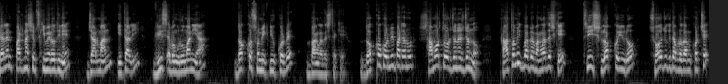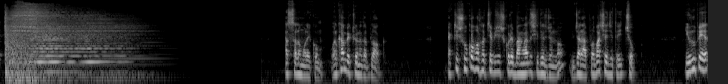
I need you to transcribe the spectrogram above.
ট্যালেন্ট পার্টনারশিপ স্কিমের অধীনে জার্মান, ইতালি, গ্রিস এবং রোমানিয়া দক্ষ শ্রমিক নিয়োগ করবে বাংলাদেশ থেকে। দক্ষ কর্মী পাঠানোর সামর্থ্য অর্জনের জন্য প্রাথমিকভাবে বাংলাদেশকে ত্রিশ লক্ষ ইউরো সহযোগিতা প্রদান করছে। আসসালামু আলাইকুম। Welcome back to another blog একটি সুখবর হচ্ছে বিশেষ করে বাংলাদেশিদের জন্য যারা প্রবাসে যেতে ইচ্ছুক। ইউরোপের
